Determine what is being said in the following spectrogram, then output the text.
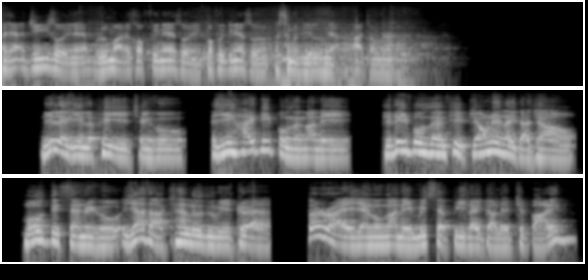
အရင်အကြီးဆိုရင်လည်းဘယ်သူမှလည်း coffee နဲ့ဆိုရင် coffee tea နဲ့ဆိုရင်အဆင်မပြေဘူးခင်ဗျအားကြောင့်လို့ပါနေ့လည်ခင်းလက်ဖက်ရည်ချိန်ကိုအရင် high tea ပုံစံကနေဒီဒီပုံစံဖြစ်ပြောင်းလဲလိုက်တာကြောင့်မုတ်သစ်ဆန်တွေကိုအရသာခံလိုသူတွေအတွက်ပတ်ရိုင်ရန်ကုန်ကနေမိတ်ဆက်ပေးလိုက်တာလည်းဖြစ်ပါတယ်။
